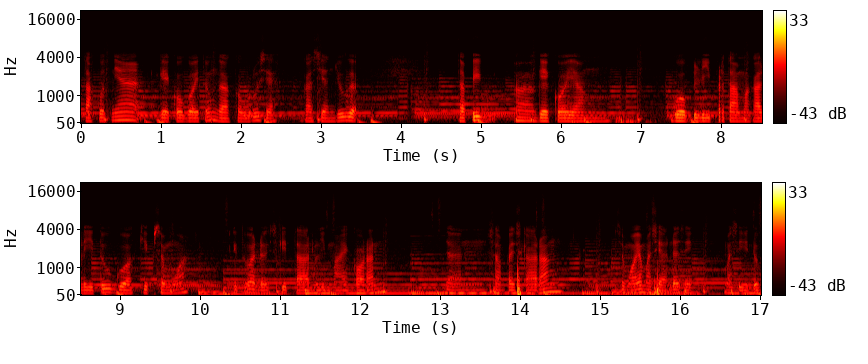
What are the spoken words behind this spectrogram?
takutnya gecko gue itu nggak keurus ya kasihan juga. Tapi uh, gecko yang gue beli pertama kali itu gue keep semua itu ada sekitar 5 ekoran. Dan sampai sekarang semuanya masih ada sih masih hidup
